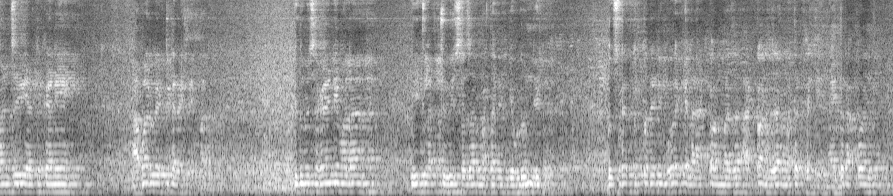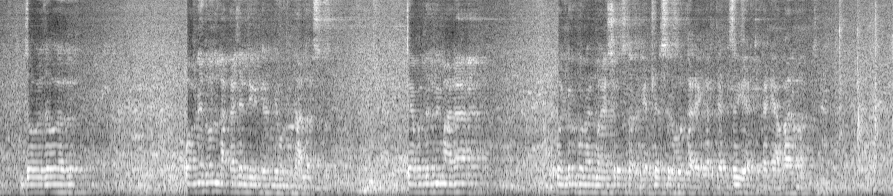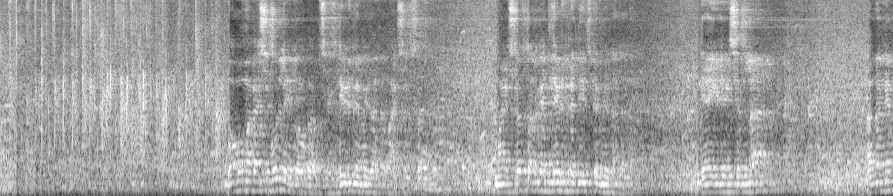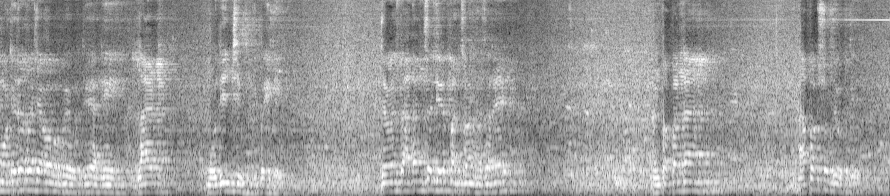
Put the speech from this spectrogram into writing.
आपल्या सर्वांचे या ठिकाणी आभार व्यक्त करायचे आहेत मला. की तुम्ही सगळ्यांनी मला एक लाख चोवीस हजार मताने निवडून दिलं. दुसऱ्या तुत्तरेने घोळ केला अठ्ठावन्न माझं अठ्ठावन्न हजार मतं खाल्ली. नाहीतर आपण जवळजवळ पावणे दोन लाखाच्या लीडर निवडून आलो असतो. त्याबद्दल मी माडा पंढरपूर आणि माळशिरस तालुक्यातल्या सर्व कार्यकर्त्यांचं या ठिकाणी आभार मानतो. भाऊ मगाशी बोलले भाऊ लीड कमी झालं माळशिरस तालुक्यात माळशिरस तालुक्यात लीड कधीच कमी झालं नाही. या इलेक्शनला आदरणीय मोठे दादा जेव्हा उभे होते आणि लाट मोदींची होती पहिली. त्यावेळेस दादांचं लीड पंचावन्न हजार आहे आणि पप्पांना अपक्ष उभे होते.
